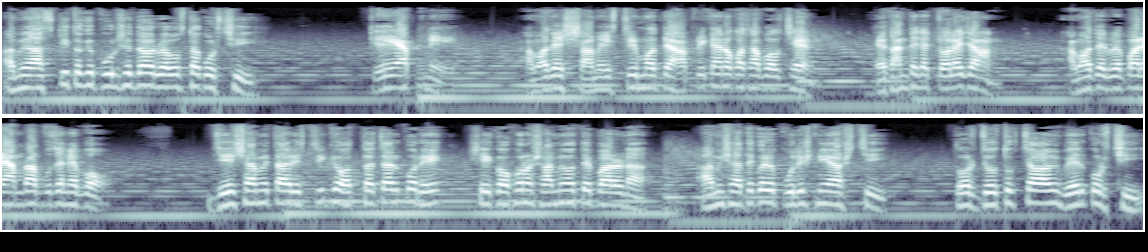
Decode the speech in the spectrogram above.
আমি আজকে তোকে পুলিশে দেওয়ার ব্যবস্থা করছি। কে আপনি? আমাদের স্বামী স্ত্রীর মধ্যে আপনি কেন কথা বলছেন? এখান থেকে চলে যান। আমাদের ব্যাপারে আমরা বুঝে নেব। যে স্বামী তার স্ত্রীকে অত্যাচার করে সে কখনো স্বামী হতে পারে না। আমি সাথে করে পুলিশ নিয়ে আসছি। তোর যৌতুক চাও আমি বের করছি।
